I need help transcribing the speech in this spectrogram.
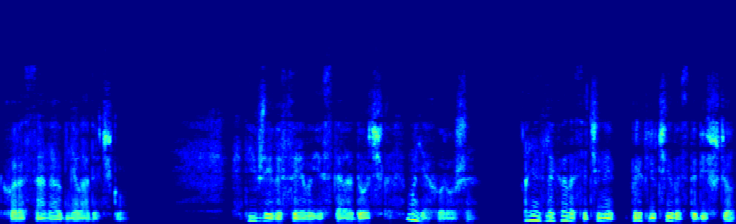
Хорасана обняла дочку. Ти вже й веселою стала дочка, моя хороша. А я злякалася, чи не приключилось тобі що.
